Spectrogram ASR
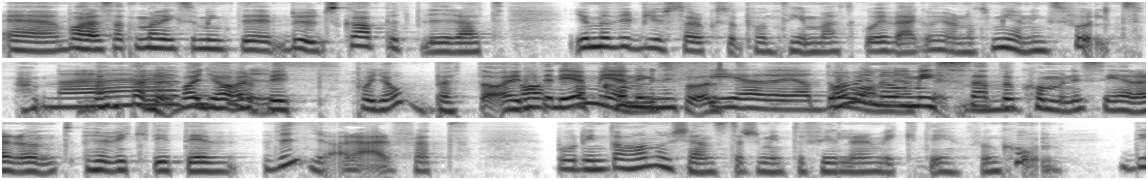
Eh, bara så att man liksom inte, budskapet blir att, jo men vi bjussar också på en timme att gå iväg och göra något meningsfullt. Nej, Vänta nu, vad gör vi precis. på jobbet då? Är inte det meningsfullt? jag då har vi nog missat Mm. att kommunicera runt hur viktigt det vi gör här, för att borde inte ha några tjänster som inte fyller en viktig funktion. Det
